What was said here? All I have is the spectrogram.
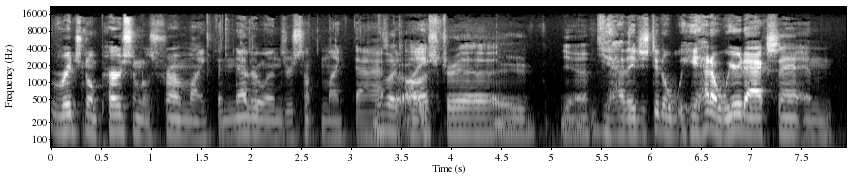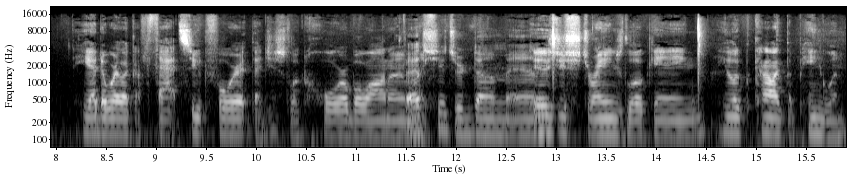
original person was from like the Netherlands or something like it that. was like but, Austria. Or, yeah, Yeah, they just did a. He had a weird accent, and he had to wear like a fat suit for it that just looked horrible on him. fat Like, suits are dumb, man. it was just strange looking. He looked kind of like the Penguin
